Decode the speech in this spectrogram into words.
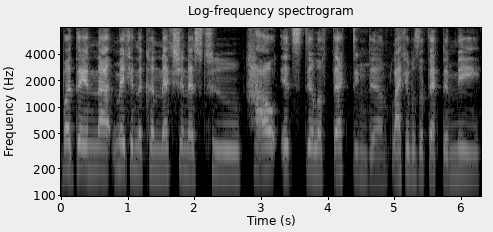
But they're not making the connection as to how it's still affecting them, like it was affecting me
